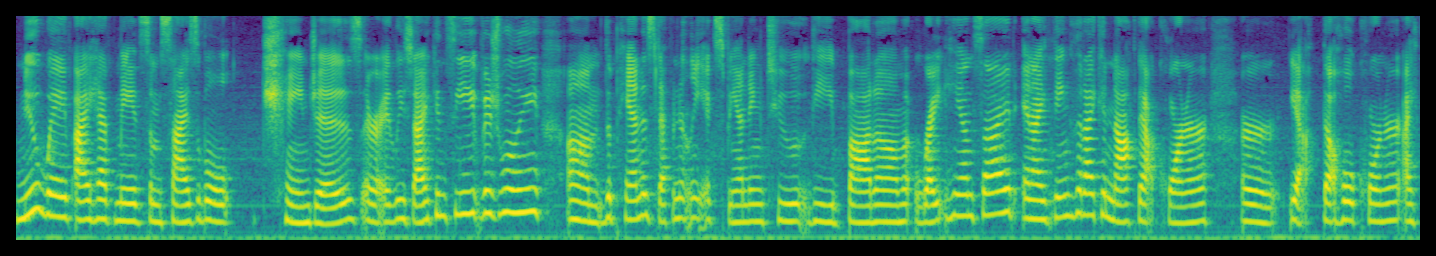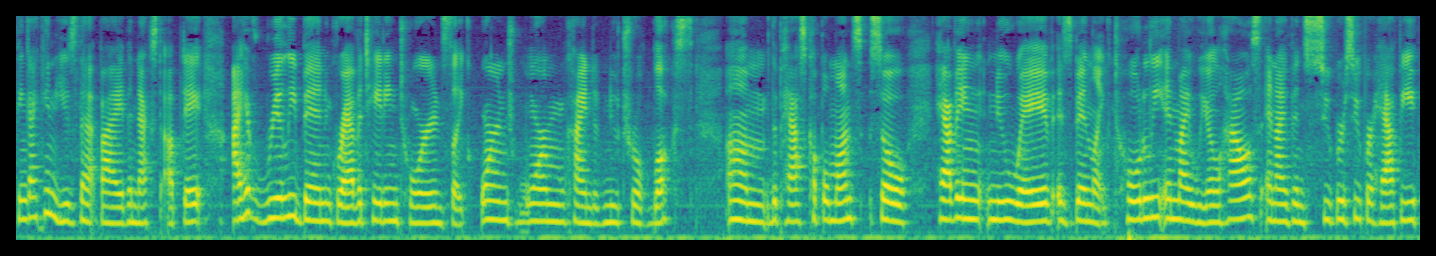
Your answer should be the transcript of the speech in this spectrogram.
New Wave, I have made some sizable changes, or at least I can see visually. Um, the pan is definitely expanding to the bottom right hand side, and I think that I can knock that corner, or yeah, that whole corner. I think I can use that by the next update. I have really been gravitating towards like orange, warm, kind of neutral looks um the past couple months so having new wave has been like totally in my wheelhouse and i've been super super happy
